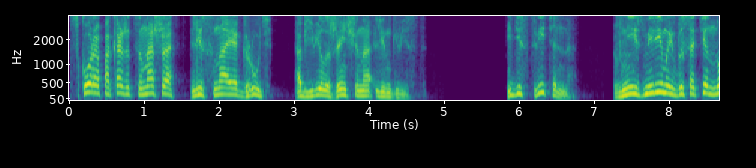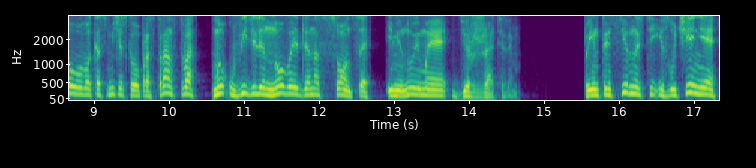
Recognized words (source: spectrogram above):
Скоро покажется наша лесная грудь, объявила женщина-лингвист. И действительно, в неизмеримой высоте нового космического пространства мы увидели новое для нас Солнце, именуемое Держателем. По интенсивности излучения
